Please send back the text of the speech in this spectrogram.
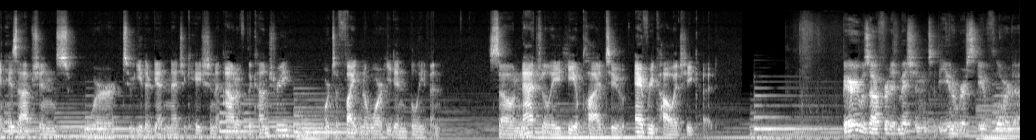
and his options were to either get an education out of the country or to fight in a war he didn't believe in. So naturally, he applied to every college he could. Barry was offered admission to the University of Florida,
